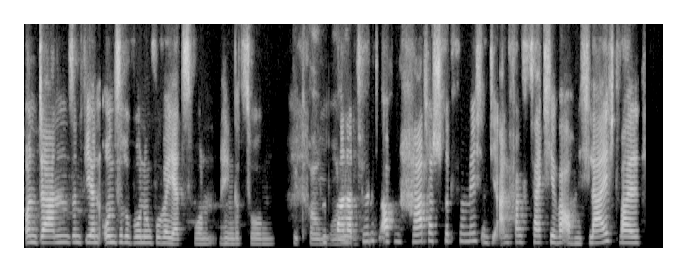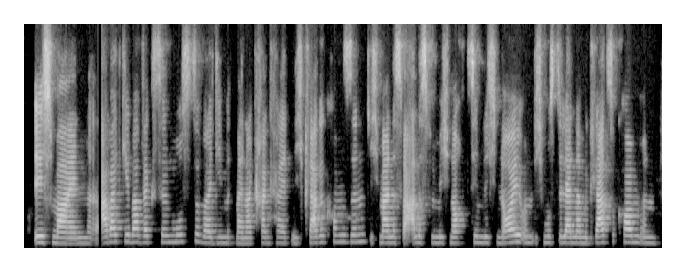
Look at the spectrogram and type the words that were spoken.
Und dann sind wir in unsere Wohnung, wo wir jetzt wohnen, hingezogen. Die Traumwohnung. Das war natürlich auch ein harter Schritt für mich und die Anfangszeit hier war auch nicht leicht, weil ich meinen Arbeitgeber wechseln musste, weil die mit meiner Krankheit nicht klargekommen sind. Ich meine, es war alles für mich noch ziemlich neu und ich musste lernen, damit klarzukommen und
